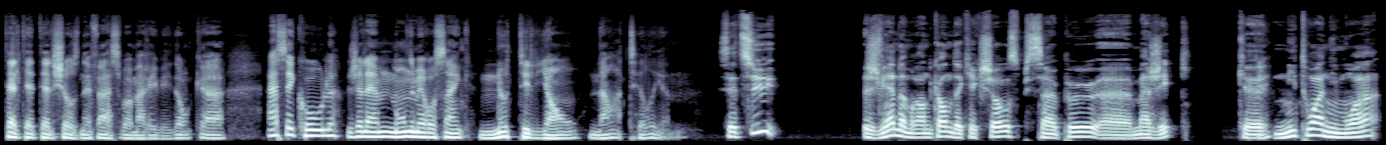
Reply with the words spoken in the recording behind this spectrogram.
telle, telle, telle chose néfaste va m'arriver. Donc, euh, assez cool. Je l'aime. Mon numéro 5, Nautilion. Nautilion. Sais-tu, je viens de me rendre compte de quelque chose, puis c'est un peu euh, magique, que ni toi ni moi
